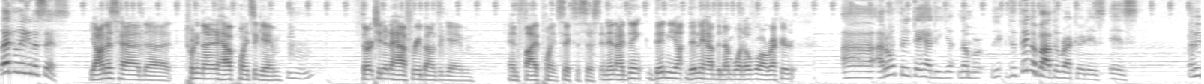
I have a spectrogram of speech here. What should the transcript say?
Led the league in assists. Giannis had uh, 29 and a half points a game, hmm 13 and a half rebounds a game, and 5.6 assists. And then I think didn't didn't they have the number one overall record Uh, I don't think they had the number. The thing about the record is is let me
